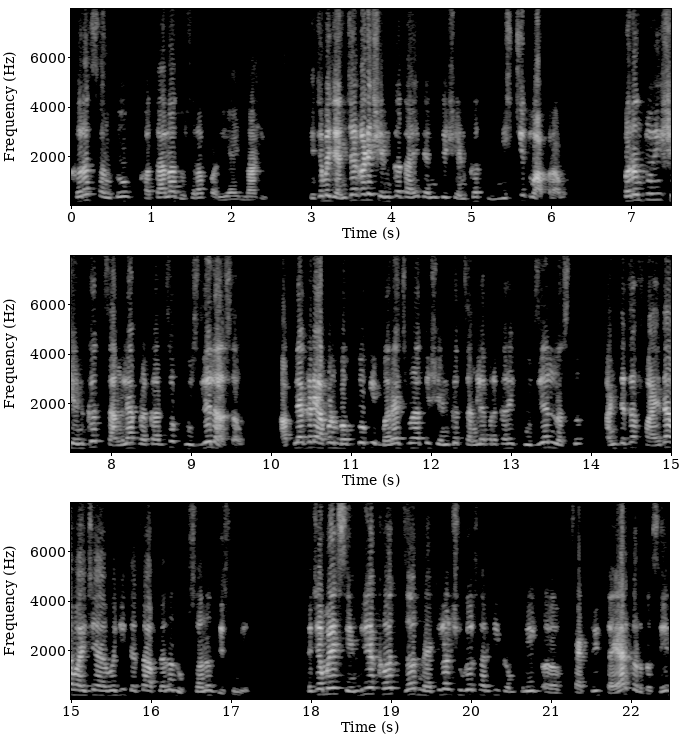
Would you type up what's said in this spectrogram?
खरंच सांगतो खताला दुसरा पर्याय नाही. त्याच्यामुळे ज्यांच्याकडे शेणखत आहे त्यांनी ते शेणखत निश्चित वापरावं. परंतु हे शेणखत चांगल्या प्रकारचं कुजलेलं असावं. आपल्याकडे आपण बघतो की बऱ्याच वेळा ते शेणखत चांगल्या प्रकारे कुजलेलं नसतं आणि त्याचा फायदा व्हायच्या ऐवजी त्याचा आपल्याला नुकसानच दिसून येत. त्याच्यामुळे सेंद्रिय खत जर नॅचरल शुगर सारखी कंपनी फॅक्टरी तयार करत असेल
